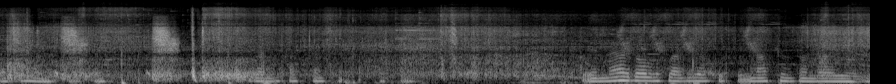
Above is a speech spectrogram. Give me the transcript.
yapamamış. Ben birkaç tane kapatacağım. Ee, nerede olduklarını gerçekten aklımızdan daha iyi oldu.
